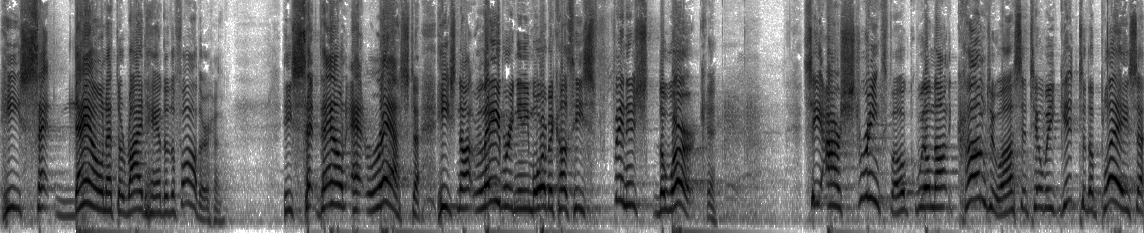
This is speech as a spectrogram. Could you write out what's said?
He sat down at the right hand of the Father. He's set down at rest. He's not laboring anymore because He's finished the work. See, our strength, folk, will not come to us until we get to the place uh,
